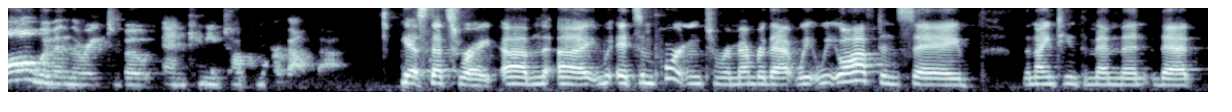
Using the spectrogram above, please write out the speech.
all women the right to vote, and can you talk more about that? Yes, that's right. Um, uh, it's important to remember that we, we often say the 19th Amendment that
